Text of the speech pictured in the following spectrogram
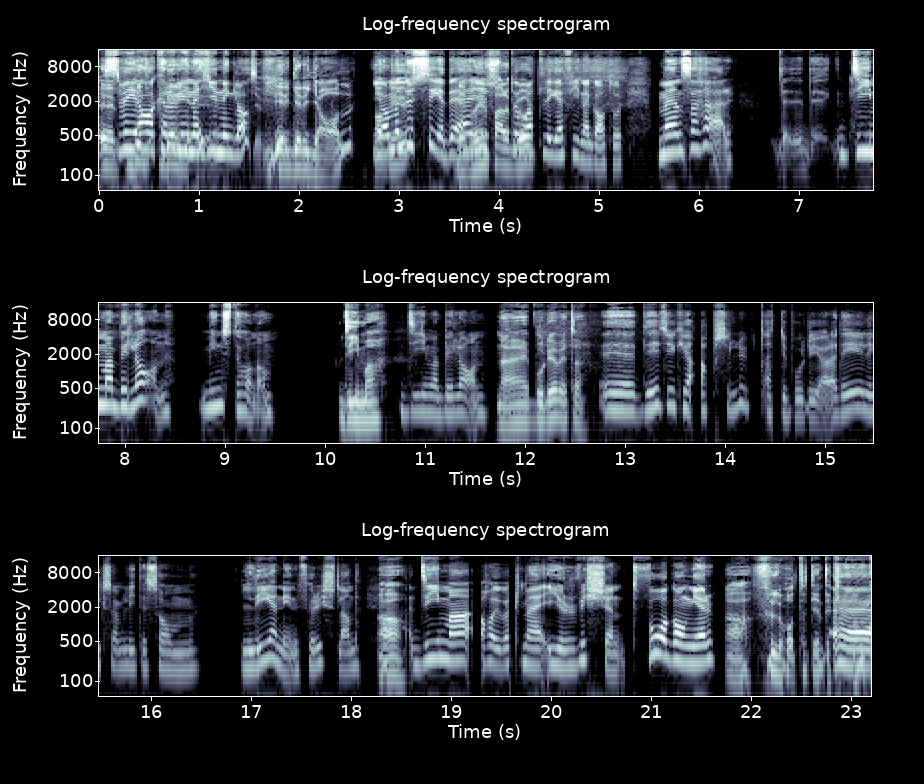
Eh, Svea har Bir- Carolina Bir- Ginninglas. Birger Jarl har Ja vi men ju. du ser, det, Det är var ju farbror. ståtliga fina gator. Men så här, D- D- Dima Bilan, minns du honom? Dima? Dima Bilan. Nej, borde jag veta. Eh, det tycker jag absolut att du borde göra. Det är liksom lite som Lenin för Ryssland. Ja, Dima har ju varit med i Eurovision två gånger. ja, förlåt att jag inte kan Eh,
